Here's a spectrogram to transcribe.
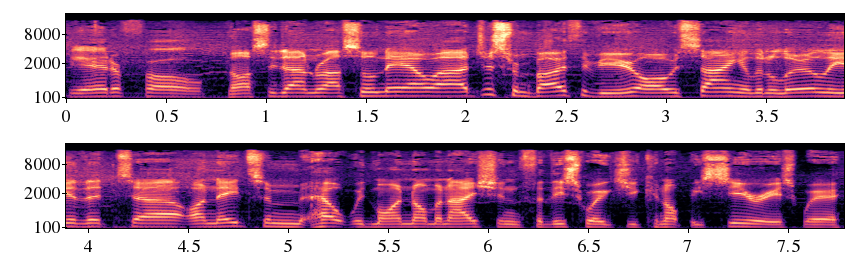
Beautiful. Nicely done, Russell. Now, uh, just from both of you, I was saying a little earlier that uh, I need some help with my nomination for this week's You Cannot Be Serious, where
